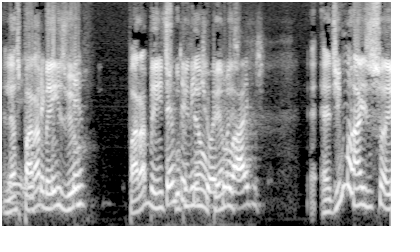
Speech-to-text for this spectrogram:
Aliás, é, parabéns, viu? Parabéns, desculpe interromper, mas... lives, é, é, demais isso aí.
